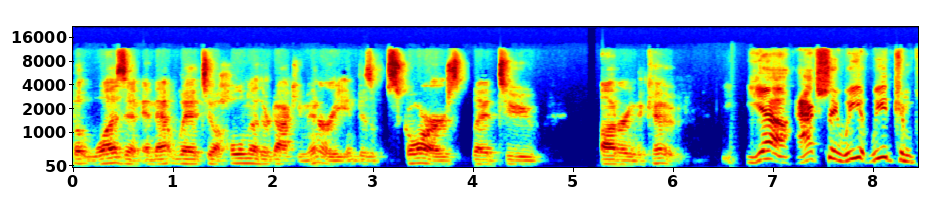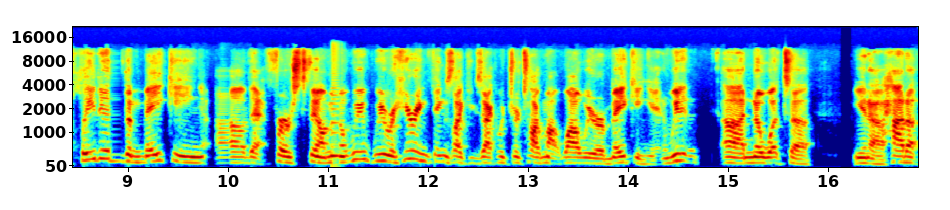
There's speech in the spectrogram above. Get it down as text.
but wasn't and that led to a whole nother documentary invisible scars led to honoring the code Yeah, actually, we we had completed the making of that first film, and we we were hearing things like exactly what you're talking about while we were making it, and we didn't uh, know what to, you know, how to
